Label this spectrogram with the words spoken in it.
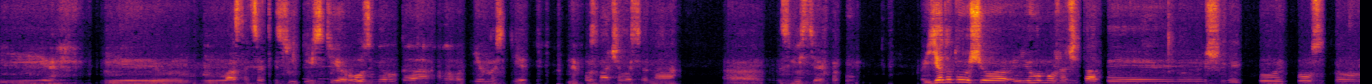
І, і власне, ця відсутність розміру та об'ємності не позначилася на е, змісті як такому. Я до того, що його можна читати швидко і просто.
